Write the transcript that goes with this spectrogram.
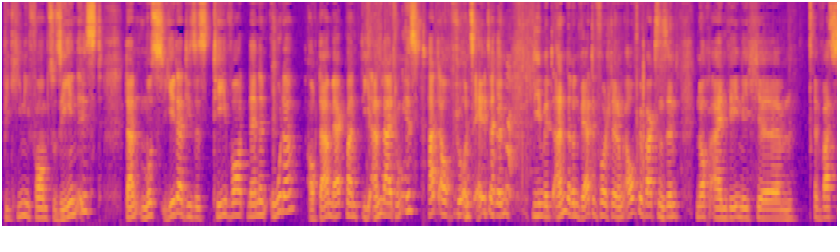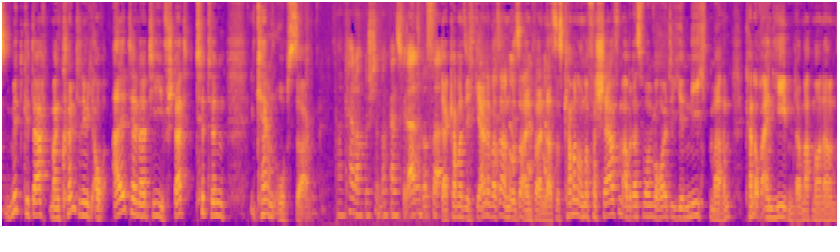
Bikini-Form zu sehen ist, dann muss jeder dieses T-Wort nennen oder, auch da merkt man, die Anleitung ist, hat auch für uns Älteren, die mit anderen Wertevorstellungen aufgewachsen sind, noch ein wenig ähm, was mitgedacht. Man könnte nämlich auch alternativ statt Titten Kernobst sagen. Man kann auch bestimmt noch ganz viel anderes sagen. Da kann man sich gerne was anderes einfallen lassen. Das kann man auch noch verschärfen, aber das wollen wir heute hier nicht machen. Kann auch einen heben. Da machen wir dann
